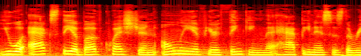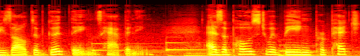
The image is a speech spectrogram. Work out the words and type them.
You will ask the above question only if you're thinking that happiness is the result of good things happening, as opposed to it being perpetu-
